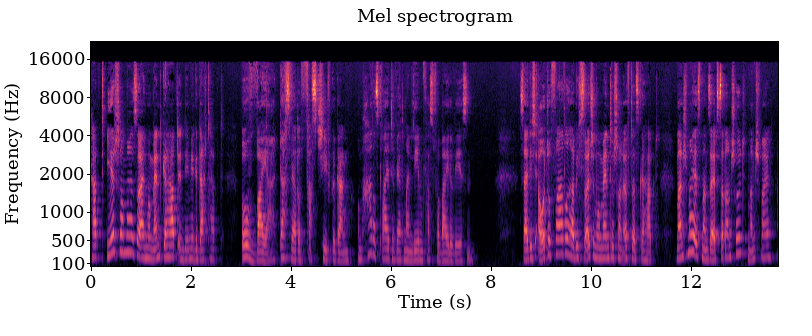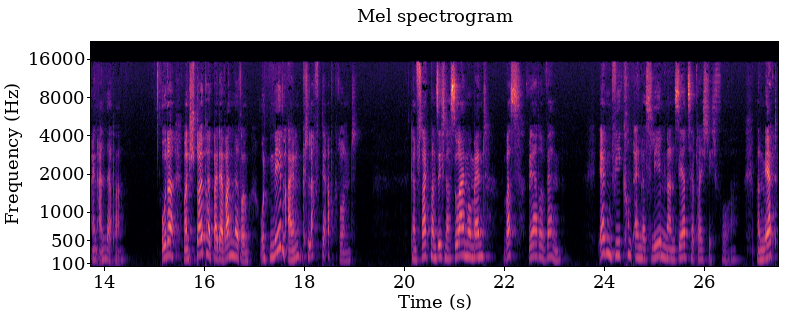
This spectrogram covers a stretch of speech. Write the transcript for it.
Habt ihr schon mal so einen Moment gehabt, in dem ihr gedacht habt, oh weia, das wäre fast schief gegangen. Um Haaresbreite wäre mein Leben fast vorbei gewesen. Seit ich Auto fahre, habe ich solche Momente schon öfters gehabt. Manchmal ist man selbst daran schuld, manchmal ein anderer. Oder man stolpert bei der Wanderung und neben einem klafft der Abgrund. Dann fragt man sich nach so einem Moment, was wäre wenn? Irgendwie kommt einem das Leben dann sehr zerbrechlich vor. Man merkt,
